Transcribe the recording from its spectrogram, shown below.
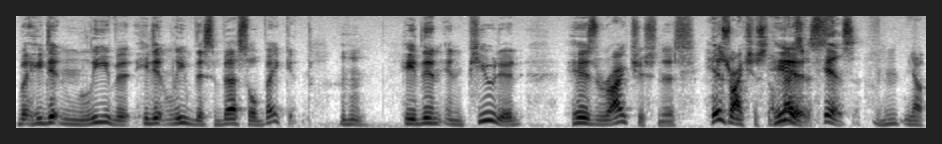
but he didn't leave it he didn't leave this vessel vacant. Mm-hmm. he then imputed his righteousness His righteousness. His. his. No,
